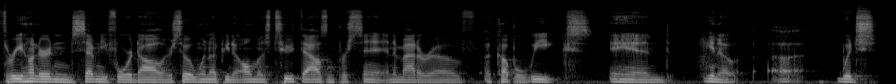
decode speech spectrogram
three hundred and seventy four dollars. So it went up, you know, almost two thousand percent in a matter of a couple weeks, and you know, uh, which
